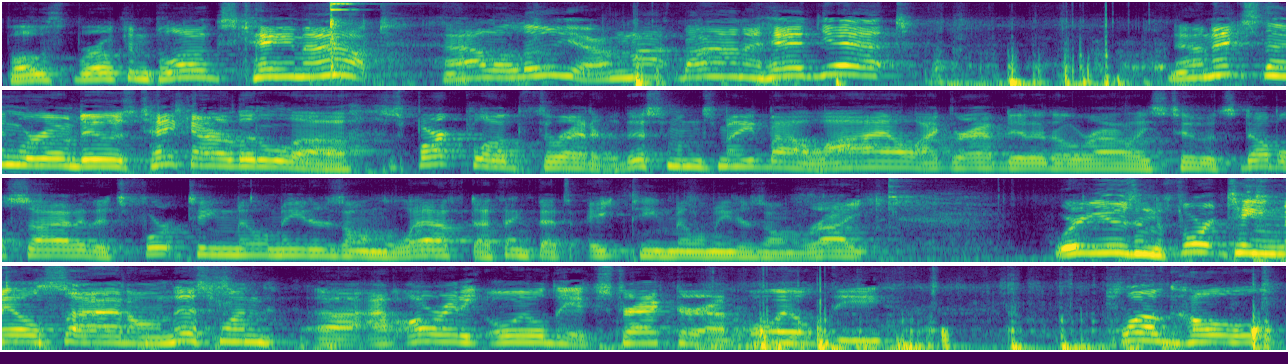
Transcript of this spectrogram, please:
Both broken plugs came out. Hallelujah. I'm not buying a head yet. Now, next thing we're going to do is take our little uh, spark plug threader. This one's made by Lisle. I grabbed it at O'Reilly's too. It's double-sided. It's 14 millimeters on the left. I think that's 18 millimeters on the right. We're using the 14 mil side on this one. Uh, I've already oiled the extractor. I've oiled the plug hole.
